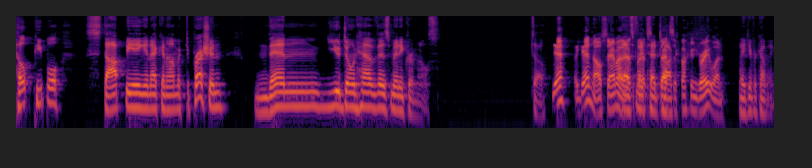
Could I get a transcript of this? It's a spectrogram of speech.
help people stop being in economic depression, then you don't have as many criminals. So, Yeah, again, I'll stand by that. That's my TED talk. That's a fucking great one. thank you for coming.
